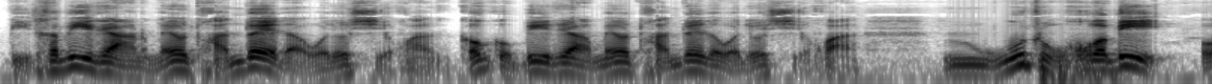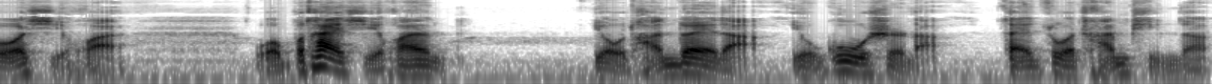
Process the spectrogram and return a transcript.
比特币这样的没有团队的我就喜欢，狗狗币这样没有团队的我就喜欢，无主货币我喜欢，我不太喜欢有团队的、有故事的在做产品的。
